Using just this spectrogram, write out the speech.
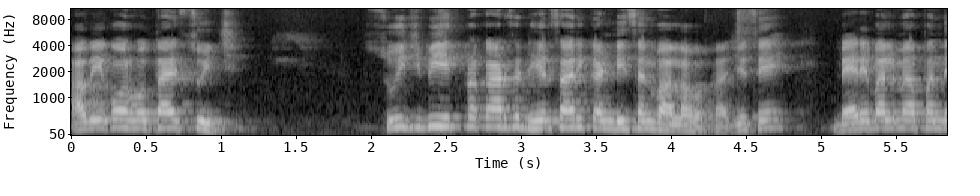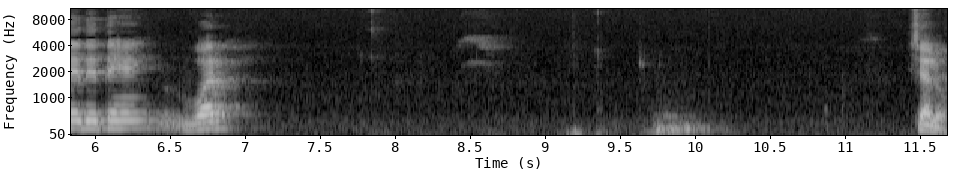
अब एक और होता है स्विच स्विच भी एक प्रकार से ढेर सारी कंडीशन वाला होता है। जैसे वेरिएबल में अपन दे देते हैं, वर। चलो,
